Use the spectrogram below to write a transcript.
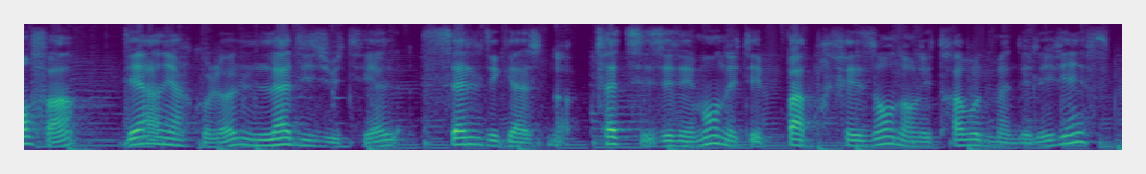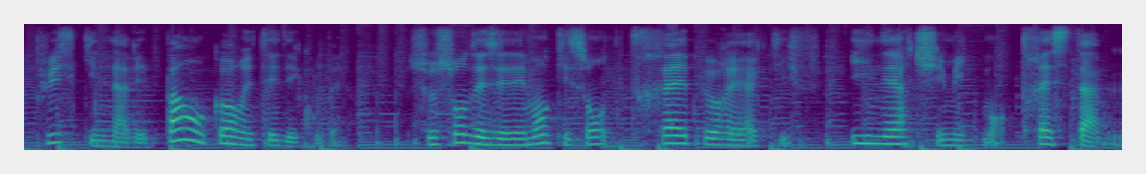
Enfin, dernière colonne, la 18e, celle des gaz nobles. En fait, ces éléments n'étaient pas présents dans les travaux de Mendeleïev puisqu'ils n'avaient pas encore été découverts. Ce sont des éléments qui sont très peu réactifs, inertes chimiquement, très stables.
